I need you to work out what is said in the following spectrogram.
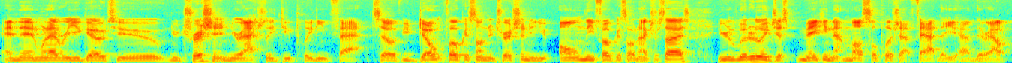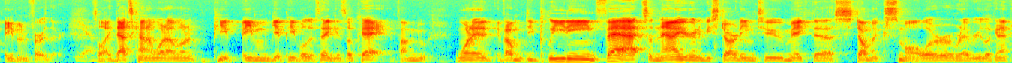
And then whenever you go to nutrition, you're actually depleting fat. So if you don't focus on nutrition and you only focus on exercise, you're literally just making that muscle push that fat that you have there out even further. Yeah. So like that's kind of what I want to pe- even get people to think is okay. If I'm wanted, if I'm depleting fat, so now you're going to be starting to make the stomach smaller or whatever you're looking at,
